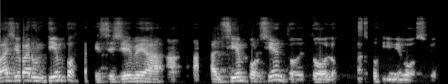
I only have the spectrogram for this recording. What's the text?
va a llevar un tiempo hasta que se lleve al 100% de todos los casos y negocios.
